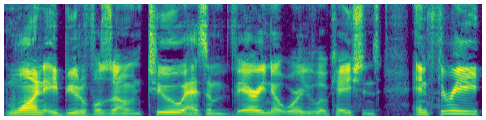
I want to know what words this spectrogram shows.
one a beautiful zone, two has some very noteworthy locations, and three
